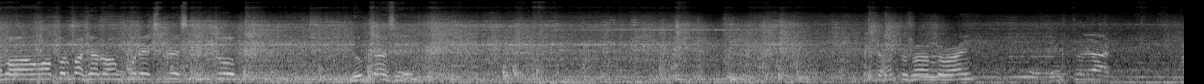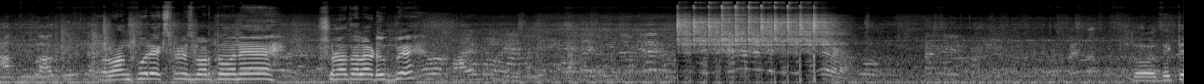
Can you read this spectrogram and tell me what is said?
এবং অপর পাশে রংপুর এক্সপ্রেস কিন্তু ঢুকতেছে। শান্ত ভাই। রংপুর এক্সপ্রেস বর্তমানে সোনাতলা ঢুকবে। তো দেখতে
